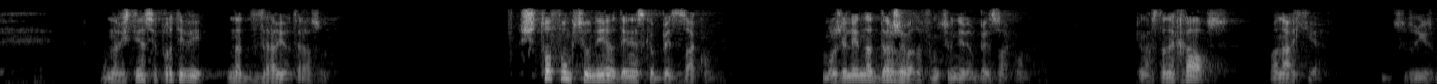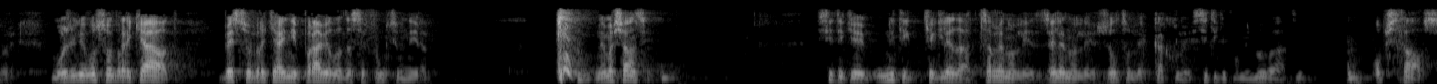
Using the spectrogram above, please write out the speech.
навистина се противи над здравиот разум. Што функционира денеска без закон? Може ли една држава да функционира без закон? Ке настане хаос, анархија, со други збори. Може ли во сообраќајот, без сообраќајни правила да се функционира? Нема шанси. Сите ќе, нити ќе гледаат црвено ли, зелено ли, жолто ли, како ли, сите ќе поминуваат. Обшт хаос.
